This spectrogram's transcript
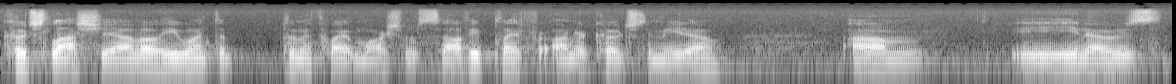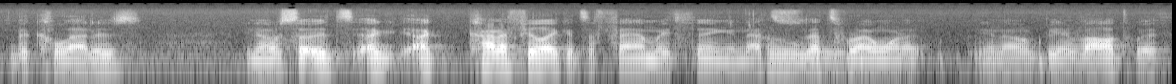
Coach Lasciovo, he went to Plymouth Whitemarsh himself. He played for under Coach Demito. Um, he, he knows the Colettas. You know, so it's I, I kind of feel like it's a family thing, and that's that's what I want to you know be involved with.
